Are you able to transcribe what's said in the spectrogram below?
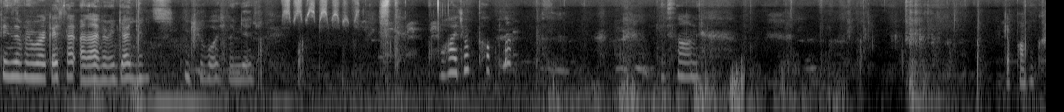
Hepinize merhaba arkadaşlar. Anneanneme geldik. Şu boştan gel. İşte. Oha çok tatlı. Bir saniye. Ya pamuk.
